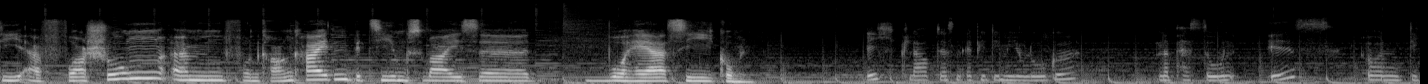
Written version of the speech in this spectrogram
Die Erforschung ähm, von Krankheiten bzw woher sie kommen. Ich glaube, dass ein Epidemiologe eine Person ist und die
